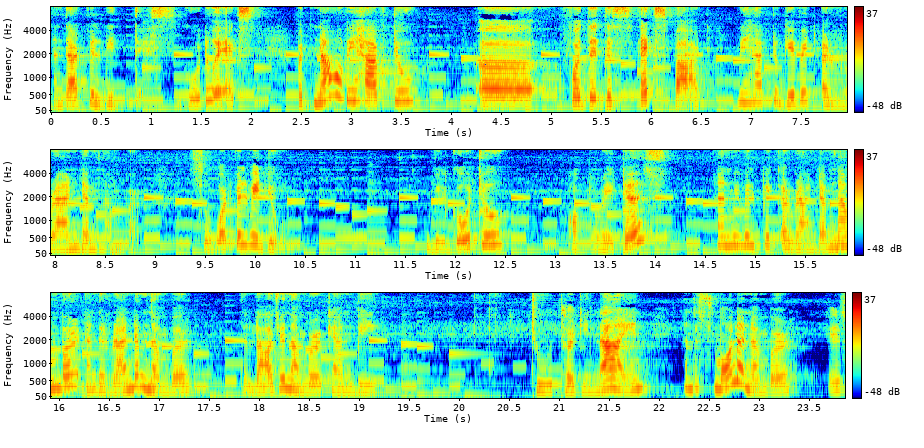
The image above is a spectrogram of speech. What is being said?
and that will be this. Go to x but now we have to uh, for the, this x part we have to give it a random number. So what will we do? We'll go to operators and we will pick a random number and the random number the larger number can be 239 and the smaller number is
